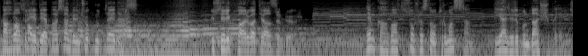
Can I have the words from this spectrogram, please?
kahvaltını evde yaparsan beni çok mutlu edersin. Üstelik Parvati hazırlıyor. Hem kahvaltı sofrasına oturmazsan diğerleri bundan şüphelenir.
